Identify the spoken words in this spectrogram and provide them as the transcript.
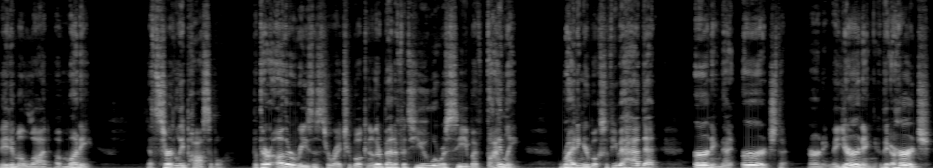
made him a lot of money. That's certainly possible. But there are other reasons to write your book and other benefits you will receive by finally writing your book. So if you've had that earning, that urge, that earning, the yearning, the urge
